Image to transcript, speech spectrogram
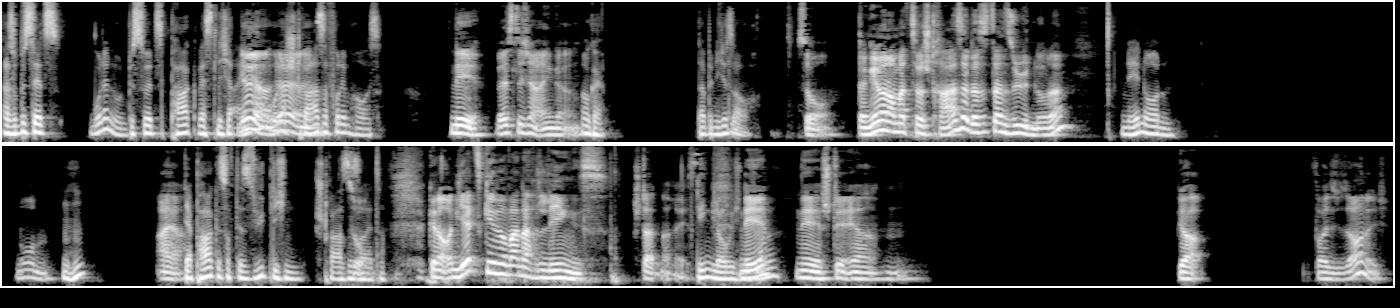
Also bist du jetzt, wo denn nun? Bist du jetzt Park westlicher Eingang Ja, ja, oder ja. Straße vor dem Haus? Nee, westlicher Eingang. Okay. Da bin ich jetzt auch. So, dann gehen wir noch mal zur Straße, das ist dann Süden, oder? Nee, Norden. Norden. Mhm. Ah ja. Der Park ist auf der südlichen Straßenseite. Genau, und jetzt gehen wir mal nach links, statt nach rechts. Ging, glaube ich, Nee, nicht. nee, steht ja. Hm. Ja. Weiß ich es auch nicht.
